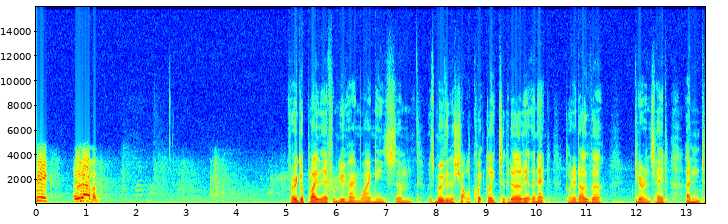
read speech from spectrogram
Six, eleven. Very good play there from Yuehang Wang. He's um, was moving the shuttle quickly, took it early at the net, got it over Kieran's head, and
